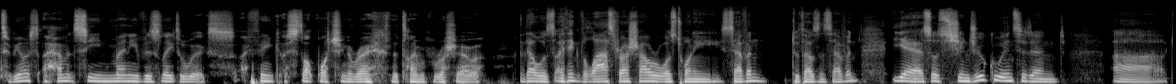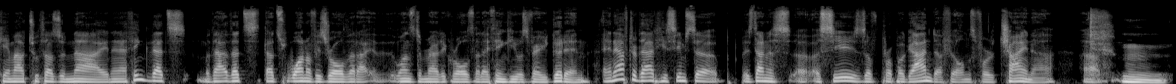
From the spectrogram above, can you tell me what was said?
To be honest i haven't seen many of his later works. I think i stopped watching around the time of rush hour. That was i think the last rush hour was 27 2007 yeah so shinjuku incident uh, came out 2009, and I think that's that, that's that's one of his roles that I one of the dramatic roles that I think he was very good in. And after that, he seems to has done a, a series of propaganda films for China, uh, mm.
